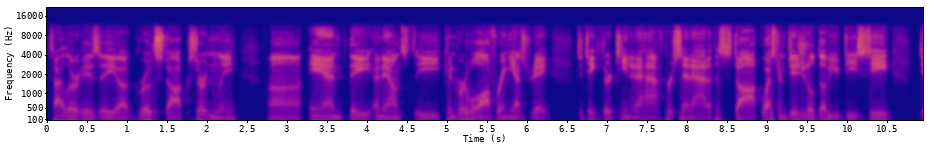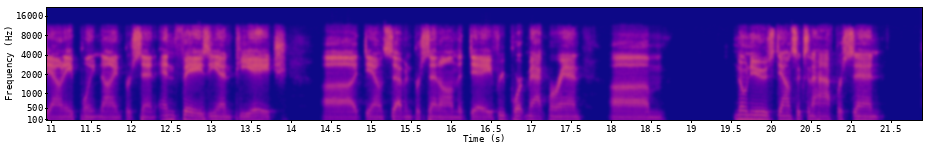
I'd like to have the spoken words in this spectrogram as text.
Tyler is a uh, growth stock, certainly. Uh, and they announced the convertible offering yesterday to take 13.5% out of the stock. Western Digital WDC down 8.9%. Enphase ENPH uh, down 7% on the day. Freeport McMoRan, um, no news, down 6.5%.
